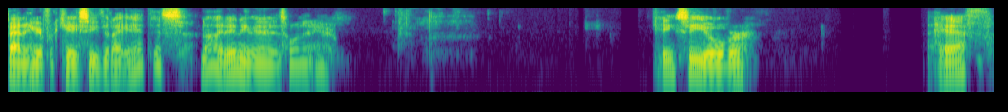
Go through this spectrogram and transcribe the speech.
banner here for KC. Did I add this? No, I didn't even add this one in here. KC over half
